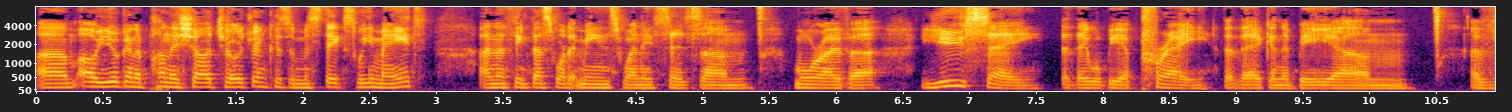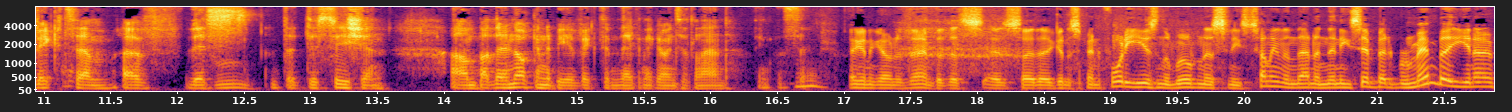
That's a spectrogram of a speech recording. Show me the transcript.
um, "Oh, you're going to punish our children because of mistakes we made." And I think that's what it means when he says, um, "Moreover, you say that they will be a prey, that they're going to be um, a victim of this the decision, um, but they're not going to be a victim. They're going to go into the land." I think that's it. They're going to go into them, but that's uh, so they're going to spend 40 years in the wilderness, and he's telling them that. And then he said, But remember, you know,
